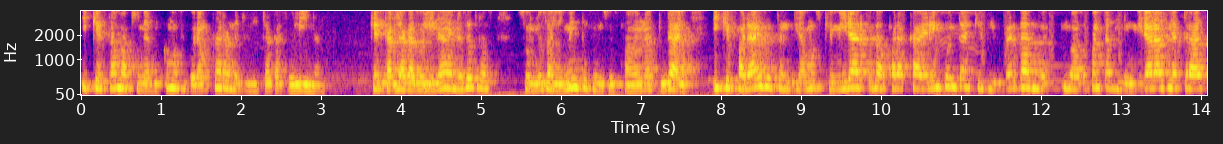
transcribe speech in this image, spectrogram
y que esta máquina, así como si fuera un carro, necesita gasolina que la gasolina de nosotros son los alimentos en su estado natural y que para eso tendríamos que mirar, o sea, para caer en cuenta de que si es verdad, no, es, no hace falta sino mirar hacia atrás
